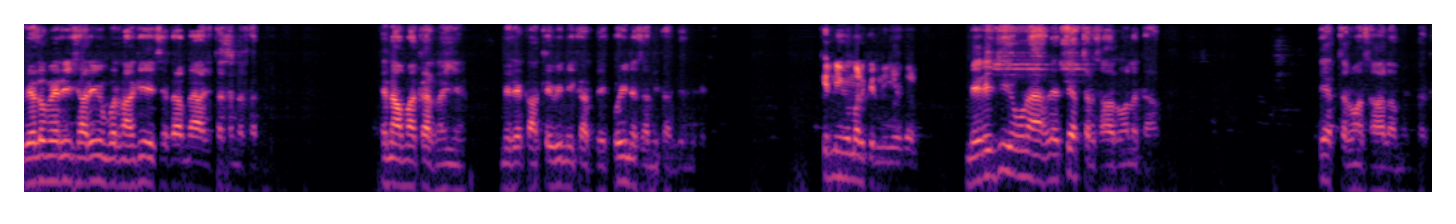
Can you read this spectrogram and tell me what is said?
ਵੇਖ ਲਓ ਮੇਰੀ ਸਾਰੀ ਉਮਰ ਨਾ ਗਈ ਇਸੇ ਤਰ੍ਹਾਂ ਮੈਂ ਅੱਜ ਤੱਕ ਨਸ਼ਾ। ਤੇ ਨਾ ਮੈਂ ਕਰਨਾ ਹੀ ਹੈ ਮੇਰੇ ਕਾਕੇ ਵੀ ਨਹੀਂ ਕਰਦੇ ਕੋਈ ਨਸ਼ਾ ਨਹੀਂ ਕਰਦੇ ਮੇਰੇ ਕਿੰਨੀ ਉਮਰ ਕਿੰਨੀ ਹੈ ਤੁਹਾਡੀ? ਮੇਰੇ ਜੀ ਹੁਣ ਇਸ ਵੇਲੇ 73 ਸਾਲਾਂ ਲੱਗਾ। 73ਵਾਂ ਸਾਲ ਆ ਮੈਨੂੰ ਲੱਗਾ।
